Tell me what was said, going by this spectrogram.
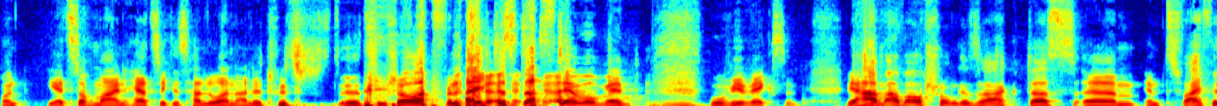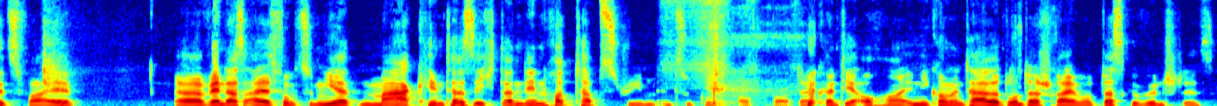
Und jetzt noch mal ein herzliches Hallo an alle Twitch-Zuschauer. Vielleicht ist das der Moment, wo wir sind. Wir haben aber auch schon gesagt, dass ähm, im Zweifelsfall, äh, wenn das alles funktioniert, Marc hinter sich dann den Hot Tub Stream in Zukunft aufbaut. Da könnt ihr auch mal in die Kommentare drunter schreiben, ob das gewünscht ist.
